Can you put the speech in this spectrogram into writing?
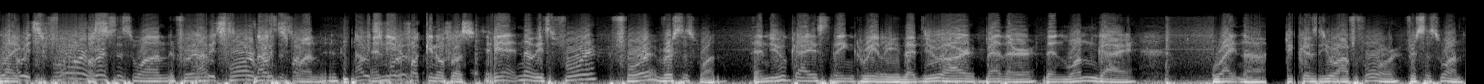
like Now it's four four versus one, for Now it's- four now it's versus fu- one. now it's And four you- fucking of us. Yeah, no, it's four, four versus one. And you guys think really that you are better than one guy right now because you are four versus one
